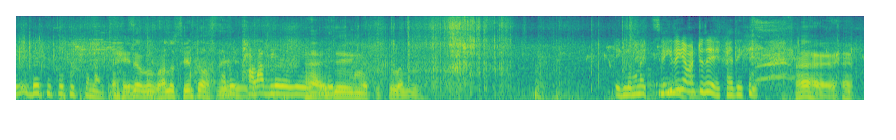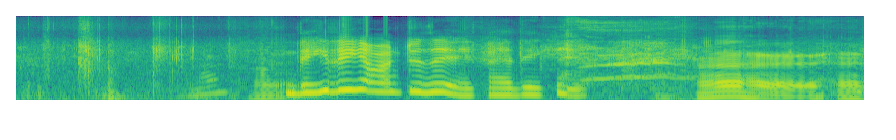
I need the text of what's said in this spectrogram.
এটা তিতো তিতো নাই এটা ভালো সেন্টও আছে। আর হ্যাঁ এই যে একটু লাগবে। এগুলো মানে দেখি দেখি একটু দেখা দেখি। হ্যাঁ হ্যাঁ হ্যাঁ। হ্যাঁ দেখি দেখি আমার একটু দেখা দেখি। হ্যাঁ হ্যাঁ হ্যাঁ।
